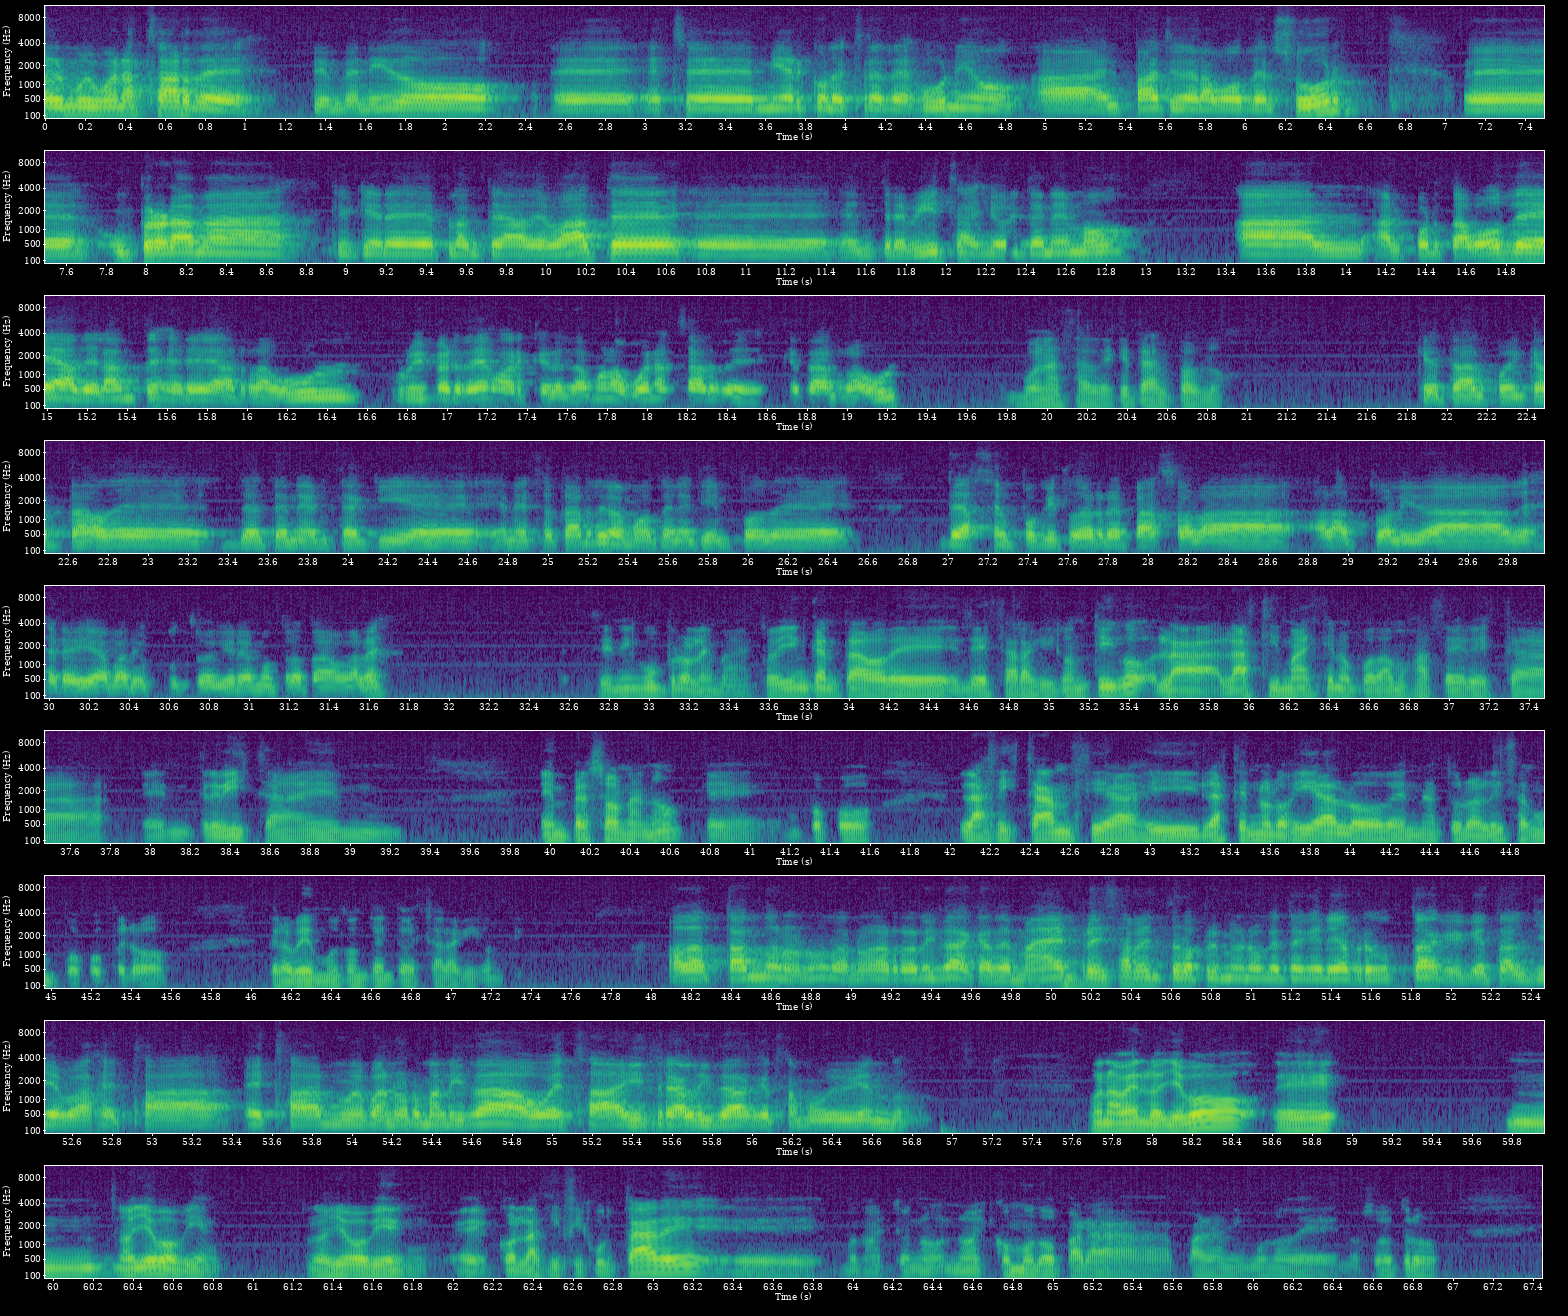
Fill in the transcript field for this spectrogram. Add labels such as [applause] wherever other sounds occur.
tal? Muy buenas tardes. Bienvenido eh, este miércoles 3 de junio al Patio de la Voz del Sur. Eh, un programa que quiere plantear debate, eh, entrevistas y hoy tenemos al, portavoz de Adelante Jerez, a Raúl Ruiz Verdejo, al que le damos las buenas tardes. ¿Qué tal, Raúl? Buenas tardes, ¿qué tal, Pablo? ¿Qué tal? Pues encantado de, tenerte aquí en esta tarde. Vamos a tener tiempo de, hacer un poquito de repaso a la, a la actualidad de Jerez y a varios puntos que queremos tratar, ¿vale? Sin ningún problema. Estoy encantado de, estar aquí contigo. La lástima es que no podamos hacer esta entrevista en, en persona, ¿no? Que un poco las distancias y las tecnologías lo desnaturalizan un poco, pero, pero bien, muy contento de estar aquí contigo. Adaptándonos ¿no? a la nueva realidad, que además es precisamente lo primero que te quería preguntar, que qué tal llevas esta, esta nueva normalidad o esta irrealidad que estamos viviendo. Bueno, a ver, lo llevo, eh, mm, lo llevo bien, lo llevo bien, eh, con las dificultades, eh, bueno, esto no, no es cómodo para, para ninguno de nosotros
